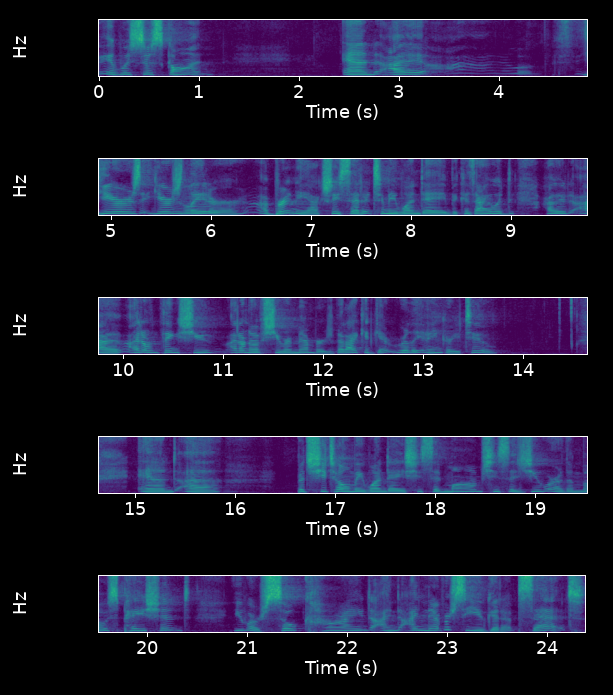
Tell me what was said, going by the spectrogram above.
it was just gone. And I, years years later, uh, Brittany actually said it to me one day because I would I would I, I don't think she I don't know if she remembers, but I could get really angry too. And uh, but she told me one day she said, "Mom," she says, "you are the most patient. You are so kind. I I never see you get upset."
